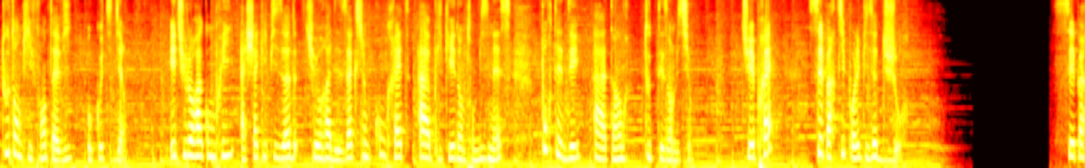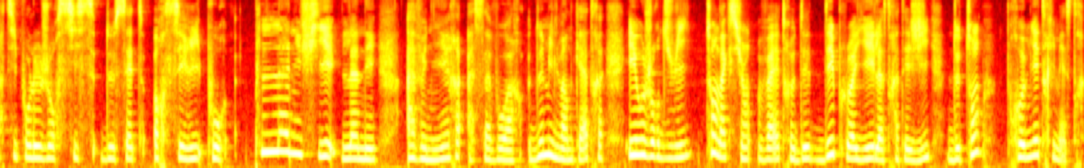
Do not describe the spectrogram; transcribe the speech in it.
tout en kiffant ta vie au quotidien. Et tu l'auras compris, à chaque épisode, tu auras des actions concrètes à appliquer dans ton business pour t'aider à atteindre toutes tes ambitions. Tu es prêt? C'est parti pour l'épisode du jour. C'est parti pour le jour 6 de cette hors-série pour planifier l'année à venir, à savoir 2024. Et aujourd'hui, ton action va être de déployer la stratégie de ton premier trimestre.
